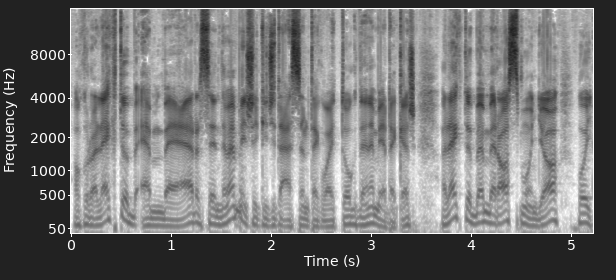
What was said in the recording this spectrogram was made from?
akkor a legtöbb ember, szerintem ebben is egy kicsit álszentek vagytok, de nem érdekes, a legtöbb ember azt mondja, hogy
